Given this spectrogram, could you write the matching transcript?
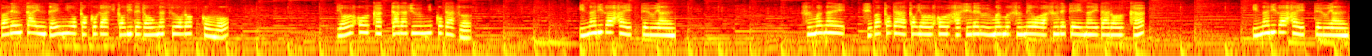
バレンタインデーに男が一人でドーナツを6個も両方買ったら12個だぞ。稲荷が入ってるやん。すまない、芝とダート両方走れる馬娘を忘れていないだろうか稲荷が入ってるやん。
